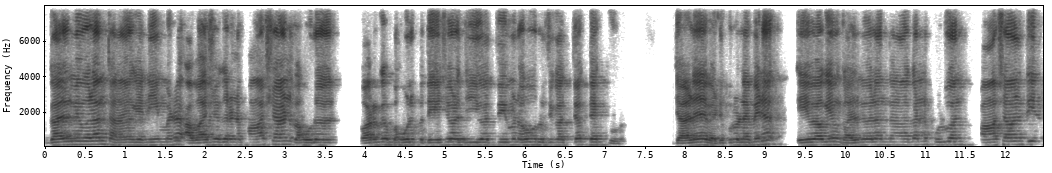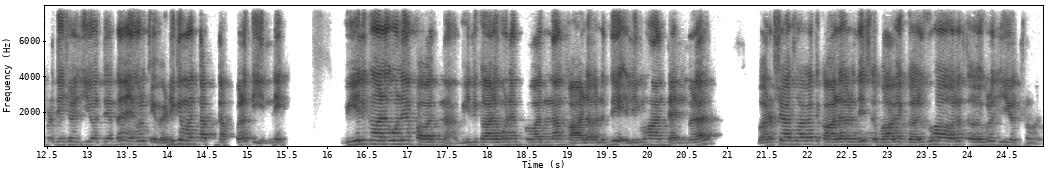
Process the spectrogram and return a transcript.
ගල් මෙවලන් තනා ගැනීමට අවශ්‍ය කරන පාෂාණ බහුල වර්ග බහුල ප්‍රදේශවල ජීවත් වීමට ඔහු රුචිකත්වයක් දැක්වුවා. ජලය වැඩිපුර ලැබෙන ඒ වගේම ගල් මෙවලන් තනා ගන්න පුළුවන් පාෂාණ තියෙන ප්‍රදේශවල ජීවත් වෙන තමයි ඒගොල්ලෝ වැඩි කැමැත්තක් දක්වලා තියෙන්නේ. වීලි කාලගුණය පවත්නා වීලි කාලගුණය පවත්නා කාලවලදී එලිමහන් තැන්වල වර්ෂා සහගත කාලවලදී ස්වභාවික ගල් ගුහාවලත් ඔයගොල්ලෝ ජීවත් වෙනවා.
